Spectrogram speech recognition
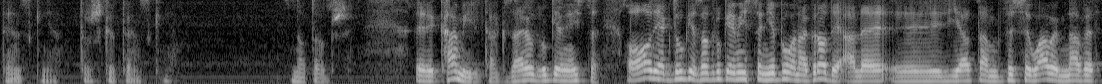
Tęsknię. Troszkę tęsknię. No dobrze. Y, Kamil, tak, zajął drugie miejsce. O, jak drugie, za drugie miejsce nie było nagrody, ale y, ja tam wysyłałem nawet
